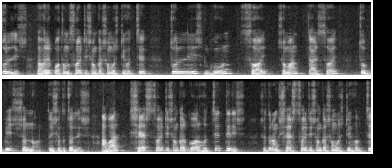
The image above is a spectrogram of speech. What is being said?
চল্লিশ। তাহলে প্রথম ছয়টি সংখ্যার সমষ্টি হচ্ছে চল্লিশ গুণ ছয় সমান চার ছয় চব্বিশ শূন্য, দুইশত চল্লিশ। আবার শেষ ছয়টি সংখ্যার গড় হচ্ছে তিরিশ। সুতরাং শেষ ছয়টি সংখ্যার সমষ্টি হচ্ছে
